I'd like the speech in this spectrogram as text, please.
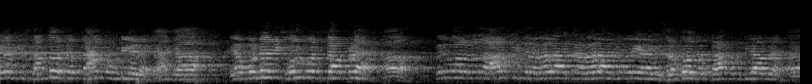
எனக்கு சந்தோஷம் தாங்க முடியல. என் பொண்டாட்டி கவர்மெண்ட் ஸ்டாப்ல திருவாரூர்ல ஆபீஸ்ல வேலை ஆக்குற வேலை ஆக்குறது எனக்கு சந்தோஷம் தாங்க முடியாம. ஆ.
